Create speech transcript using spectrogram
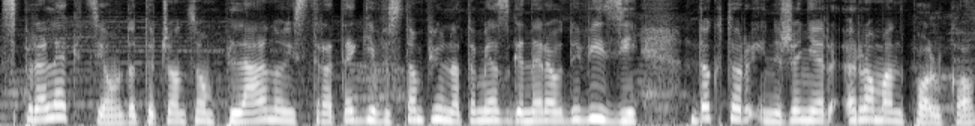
Z prelekcją dotyczącą planu i strategii wystąpił natomiast generał dywizji, doktor inżynier Roman Polko,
